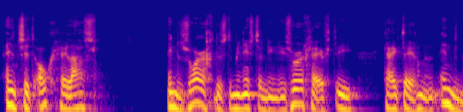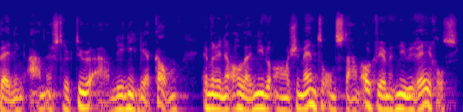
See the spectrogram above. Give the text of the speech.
En het zit ook helaas in de zorg. Dus de minister die nu zorg heeft, die kijkt tegen een inbedding aan, een structuur aan die niet meer kan. En waarin er allerlei nieuwe arrangementen ontstaan, ook weer met nieuwe regels.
